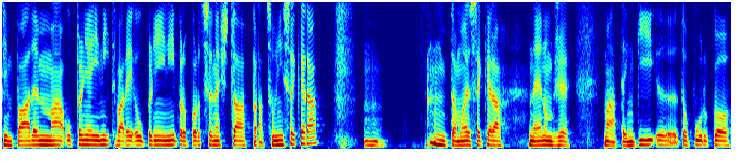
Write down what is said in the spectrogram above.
tím pádem má úplně jiný tvary a úplně jiný proporce než ta pracovní sekera. Mhm. Ta moje sekera nejenom, že má tenký eh, topůrko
